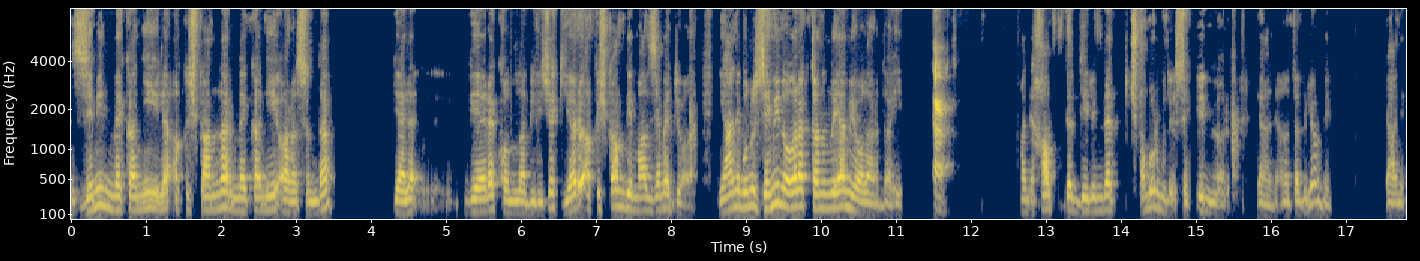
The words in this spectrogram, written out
zemin mekaniği ile akışkanlar mekaniği arasında gele, bir yere konulabilecek yarı akışkan bir malzeme diyorlar. Yani bunu zemin olarak tanımlayamıyorlar dahi. Evet. Hani halk dilinde çamur mu desek bilmiyorum. Yani anlatabiliyor muyum? Yani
